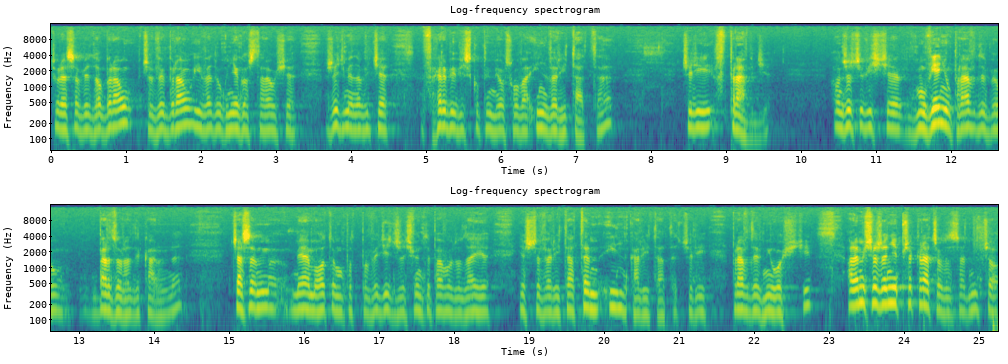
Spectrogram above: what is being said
które sobie dobrał, czy wybrał i według niego starał się żyć, mianowicie w herbie biskupim miał słowa in veritate, czyli w prawdzie. On rzeczywiście w mówieniu prawdy był bardzo radykalny. Czasem miałem o tym podpowiedzieć, że święty Paweł dodaje jeszcze veritatem in caritate, czyli prawdę w miłości, ale myślę, że nie przekraczał zasadniczo,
